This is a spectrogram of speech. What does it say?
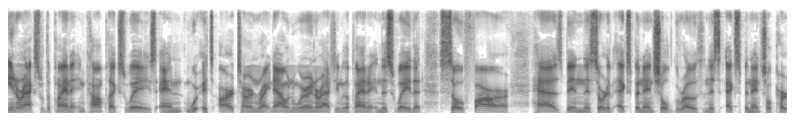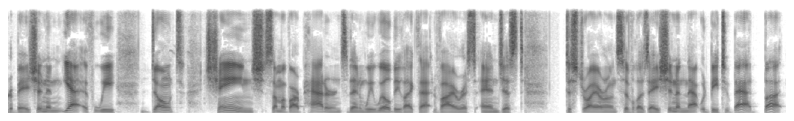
interacts with the planet in complex ways and we're, it's our turn right now and we're interacting with the planet in this way that so far has been this sort of exponential growth and this exponential perturbation. And yeah if we don't change some of our patterns then we will be like that virus and just destroy our own civilization, and that would be too bad. But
